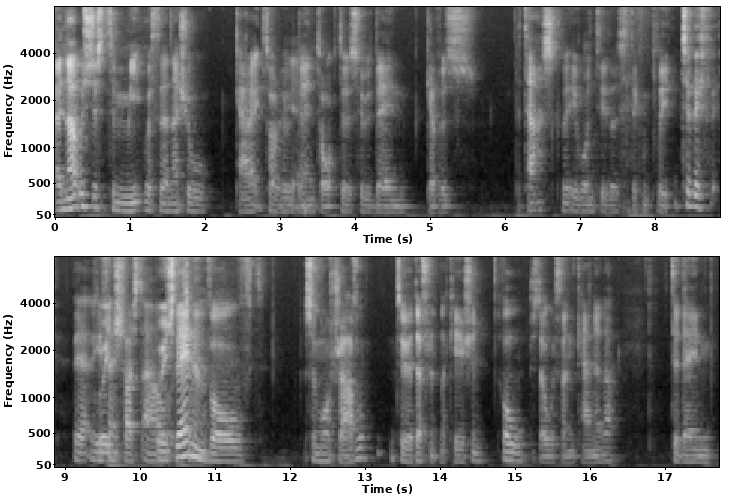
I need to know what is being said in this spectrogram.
And that was just to meet with the initial character who Yeah. then talked to us, who would then give us the task that he wanted us to complete. To be f- yeah, Which- first. Which then involved some more travel to a different location, all still within Canada, to then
